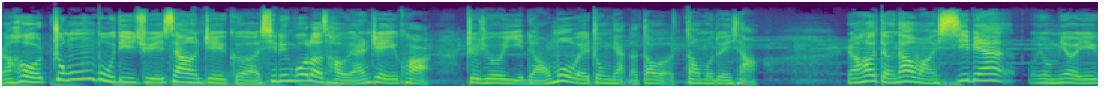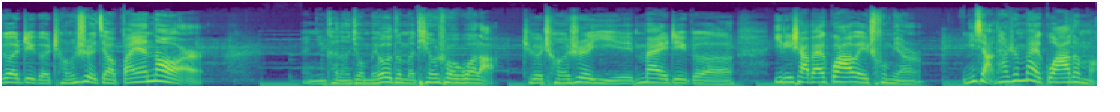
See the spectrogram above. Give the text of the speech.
然后中部地区，像这个锡林郭勒草原这一块儿，这就以辽墓为重点的盗盗墓对象。然后等到往西边，我们有一个这个城市叫巴彦淖尔，你可能就没有怎么听说过了。这个城市以卖这个伊丽莎白瓜为出名。你想它是卖瓜的嘛？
